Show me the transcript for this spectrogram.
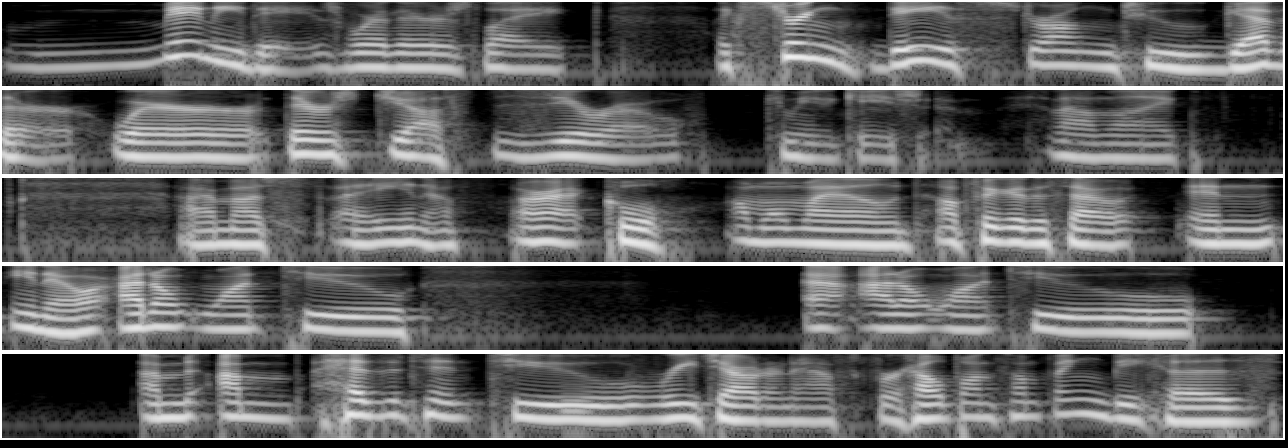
many days where there's like like string days strung together where there's just zero communication. And I'm like I must, I, you know, all right, cool. I'm on my own. I'll figure this out. And, you know, I don't want to, I don't want to, I'm, I'm hesitant to reach out and ask for help on something because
